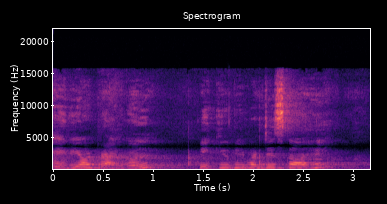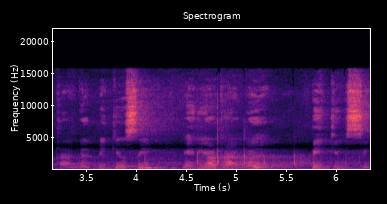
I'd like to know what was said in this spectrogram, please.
area triangle PQB म्हणजेच काय आहे triangle PQC area triangle PQC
